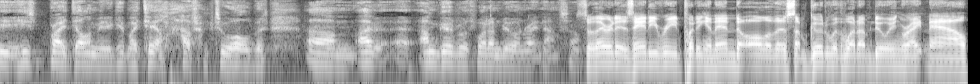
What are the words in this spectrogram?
he, he's probably telling me to get my tail out. I'm too old, but um, I, I'm good with what I'm doing right now. So. So there it is. Andy Reid putting an end to all of this. I'm good with what I'm doing right now.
